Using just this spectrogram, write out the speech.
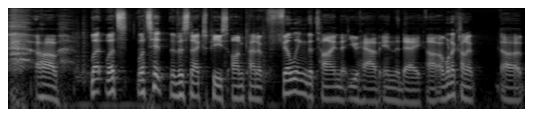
Uh, Let let's let's hit this next piece on kind of filling the time that you have in the day. Uh, I want to kind of uh,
